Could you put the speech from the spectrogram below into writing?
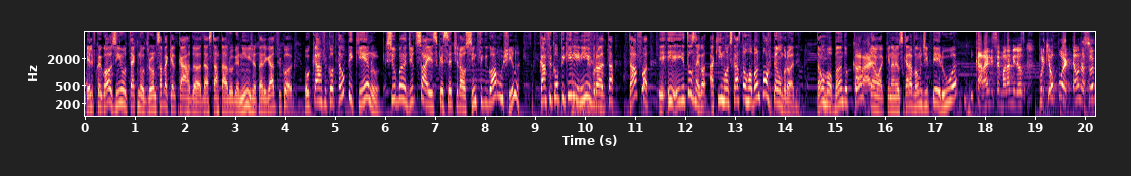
ele ficou igualzinho o Technodrome, sabe aquele carro da- das tartarugas ninja, tá ligado? Ficou, o carro ficou tão pequeno que se o bandido sair e esquecer de tirar o cinto, fica igual a mochila. O carro ficou pequenininho, brother, tá, tá foda. E, e, e tem uns negócios, aqui em Montes Claros estão roubando portão, brother. Estão roubando portão Caralho. aqui na minha. Os caras vão de perua. Caralho, isso é maravilhoso. Porque o portão, na, sua,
